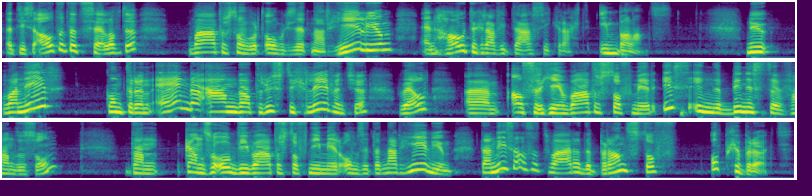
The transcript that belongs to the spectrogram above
Het is altijd hetzelfde. Waterstof wordt omgezet naar helium en houdt de gravitatiekracht in balans. Nu, wanneer komt er een einde aan dat rustig leventje? Wel, ehm, als er geen waterstof meer is in de binnenste van de zon, dan kan ze ook die waterstof niet meer omzetten naar helium. Dan is als het ware de brandstof opgebruikt.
